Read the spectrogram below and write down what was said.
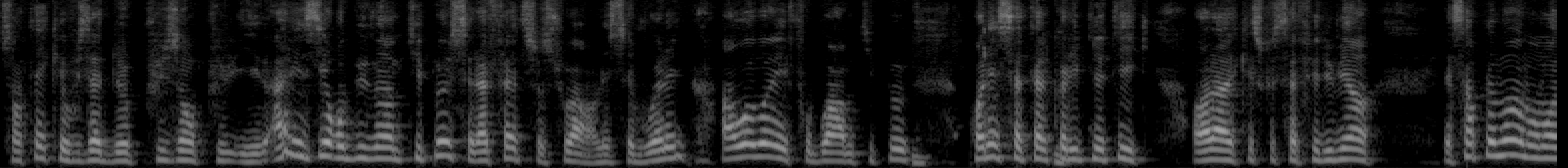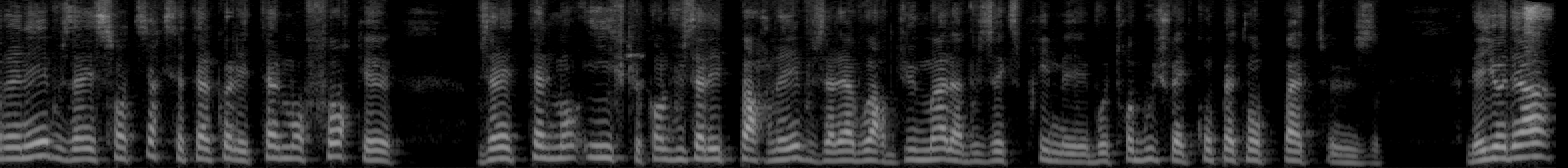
sentez que vous êtes de plus en plus ivre. Allez-y, rebuvez un petit peu. C'est la fête ce soir. Laissez-vous aller. Ah ouais, ouais, il faut boire un petit peu. Prenez cet alcool hypnotique. Oh là, qu'est-ce que ça fait du bien. Et simplement, à un moment donné, vous allez sentir que cet alcool est tellement fort que vous allez être tellement ivre que quand vous allez parler, vous allez avoir du mal à vous exprimer. Votre bouche va être complètement pâteuse. Les Yoda,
